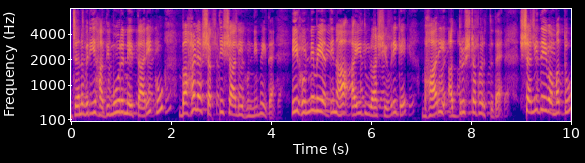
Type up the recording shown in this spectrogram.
ಜನವರಿ ಹದಿಮೂರನೇ ತಾರೀಕು ಬಹಳ ಶಕ್ತಿಶಾಲಿ ಹುಣ್ಣಿಮೆ ಇದೆ. ಈ ಹುಣ್ಣಿಮೆಯ ದಿನ ಐದು ರಾಶಿಯವರಿಗೆ ಭಾರಿ ಅದೃಷ್ಟ ಬರುತ್ತದೆ. ಶನಿದೇವ ಮತ್ತು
